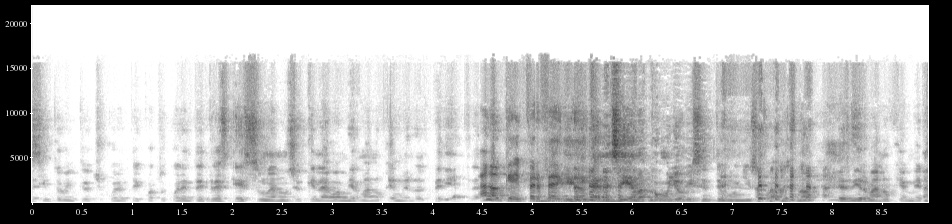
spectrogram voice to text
128 44 43. Es un anuncio que le hago a mi hermano gemelo, el pediatra. Ah, ok, perfecto. y también se llama como yo, Vicente Muñiz Juárez, ¿no? Es mi hermano gemelo.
